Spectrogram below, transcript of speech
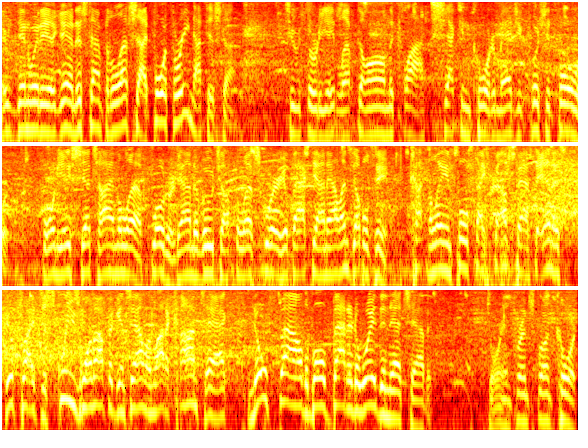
There's Dinwiddie again, this time for the left side. 4 3, not this time. 2.38 left on the clock. Second quarter, Magic push it forward. Fournier sets high on the left. Floater down to Vooch off the left square. He'll back down Allen. Double team. Cut in the lane. Fultz. Nice bounce pass to Ennis. He'll try to squeeze one off against Allen. A lot of contact. No foul. The ball batted away. The Nets have it. Taurean Prince front court.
